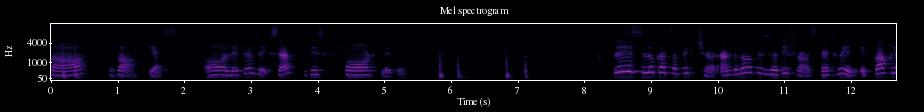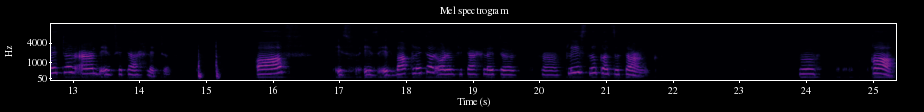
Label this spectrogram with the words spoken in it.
Tha, Za. yes all letters except these four letters Please look at the picture and notice the difference between itbaq letter and infitah letter. Qaf is, is itbaq letter or infitah letter? Huh. Please look at the tongue. Qa,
